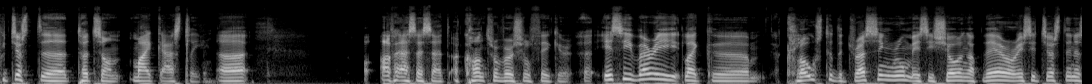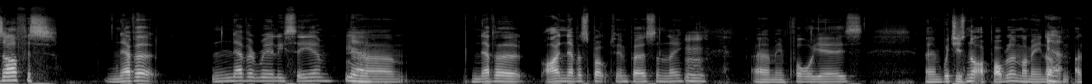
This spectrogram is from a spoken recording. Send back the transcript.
we just uh, touch on Mike Ashley. Uh, as I said, a controversial figure. Uh, is he very like um, close to the dressing room? Is he showing up there, or is he just in his office? Never, never really see him. No. Um, never. I never spoke to him personally Mm. um, in four years, um, which is not a problem. I mean, Yeah. can- I,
